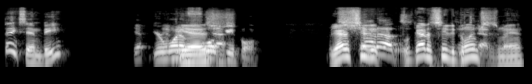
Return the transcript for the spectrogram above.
Thanks, MB. Yep. You're one of four people. We gotta see. The, we gotta see the glimpses, man.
